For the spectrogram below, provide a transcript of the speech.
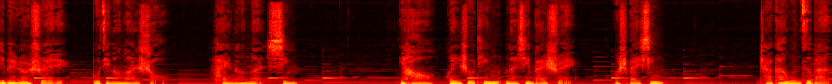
一杯热水不仅能暖手，还能暖心。你好，欢迎收听暖心白水，我是白心。查看文字版，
